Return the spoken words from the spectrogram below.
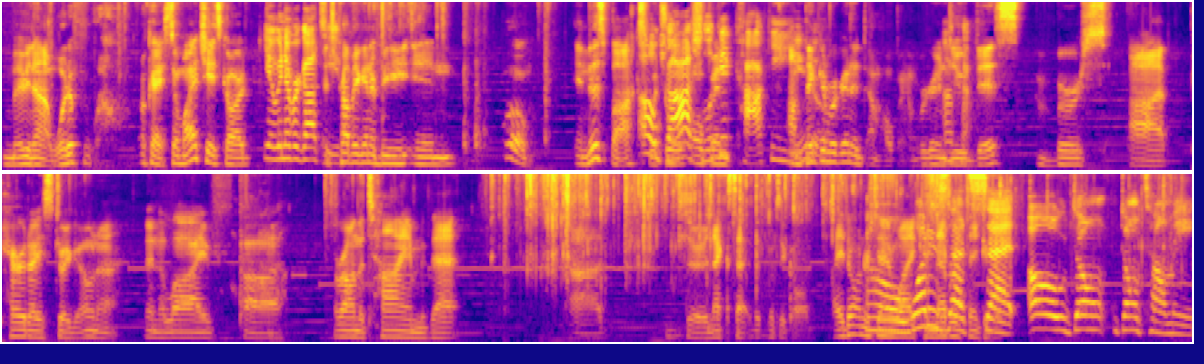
Maybe not. What if? Okay, so my chase card. Yeah, we never got to It's you. probably gonna be in. Whoa, in this box. oh gosh, look at cocky. I'm you. thinking we're gonna. I'm hoping we're gonna do this versus uh, Paradise Dragona and Alive uh, around the time that uh, the next set. What's it called? I don't understand Oh, why. What is that set? Oh, don't don't tell me.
